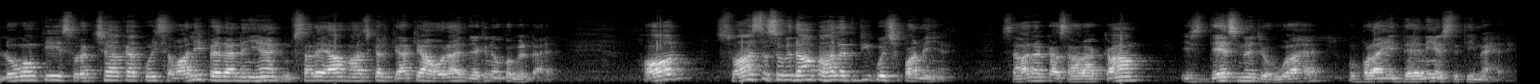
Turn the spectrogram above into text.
लोगों की सुरक्षा का कोई सवाल ही पैदा नहीं है, सरेआम आजकल क्या क्या हो रहा है देखने को मिल रहा है। और स्वास्थ्य सुविधाओं का हालत भी कोई छुपा नहीं है। सारा का सारा काम इस देश में जो हुआ है, वो बड़ा ही दयनीय स्थिति में है।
